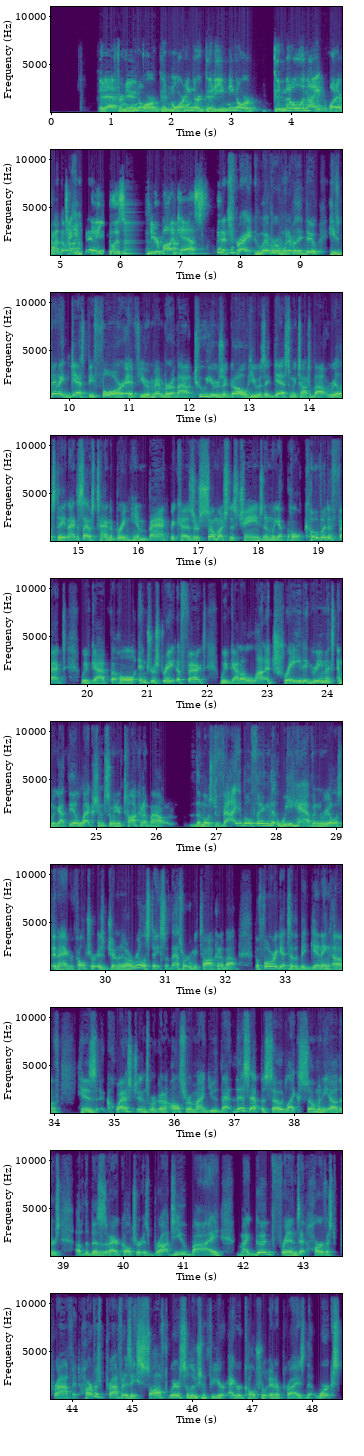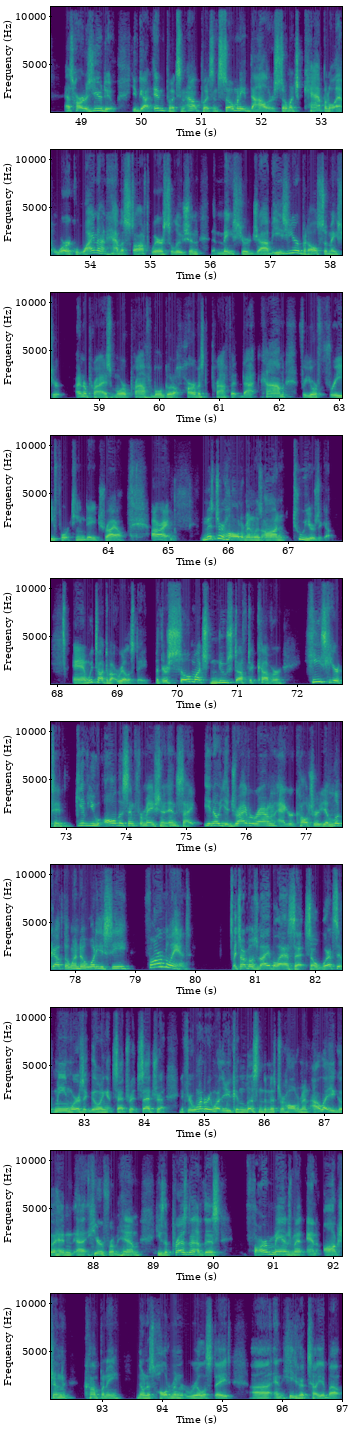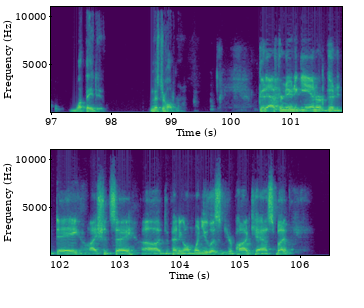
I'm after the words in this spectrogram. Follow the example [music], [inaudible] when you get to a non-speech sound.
Good afternoon, or good morning, or good evening, or good middle of the night, whatever the time of day you listen to your podcast. That's right. Whoever, whenever they do. He's been a guest before. If you remember, about two years ago, he was a guest and we talked about real estate. And I decided it was time to bring him back because there's so much that's changed. And we got the whole COVID effect, we've got the whole interest rate effect, we've got a lot of trade agreements, and we've got the election. So when you're talking about the most valuable thing that we have in real in agriculture is generally our real estate. So that's what we're going to be talking about. Before we get to the beginning of his questions, we're going to also remind you that this episode, like so many others of the business of agriculture, is brought to you by my good friends at Harvest Profit. Harvest Profit is a software solution for your agricultural enterprise that works as hard as you do. You've got inputs and outputs and so many dollars, so much capital at work. Why not have a software solution that makes your job easier, but also makes your enterprise more profitable? Go to harvestprofit.com for your free 14 day trial. All right. Mr. Halderman was on two years ago and we talked about real estate, but there's so much new stuff to cover. He's here to give you all this information and insight. You know, you drive around in agriculture, you look out the window, what do you see? Farmland. It's our most valuable asset. So, what's it mean? Where's it going, et cetera, et cetera? if you're wondering whether you can listen to Mr. Halderman, I'll let you go ahead and uh, hear from him. He's the president of this farm management and auction company known as Halderman Real Estate. Uh, and he's going to tell you about what they do. Mr. Halderman. Good afternoon again, or good day, I should say, uh, depending on when you listen to your podcast. But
